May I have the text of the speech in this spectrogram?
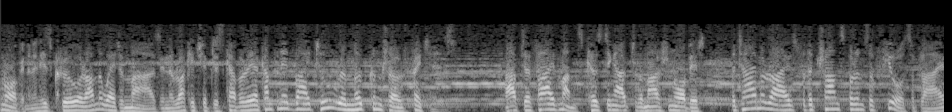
Morgan and his crew are on the way to Mars in the rocket ship Discovery, accompanied by two remote-controlled freighters. After five months coasting out to the Martian orbit, the time arrives for the transference of fuel supply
